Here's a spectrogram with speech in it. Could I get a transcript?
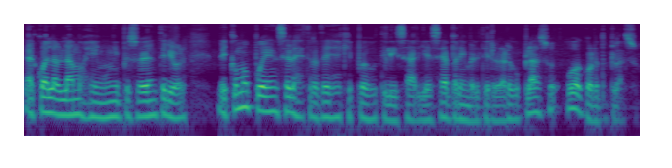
la cual hablamos en un episodio anterior de cómo pueden ser las estrategias que puedes utilizar, ya sea para invertir a largo plazo o a corto plazo.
